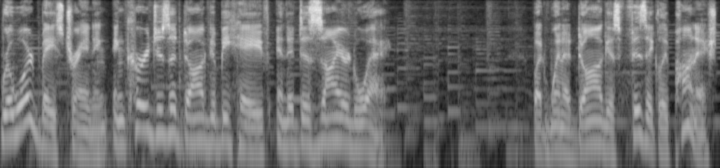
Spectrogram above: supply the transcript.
Reward based training encourages a dog to behave in a desired way. But when a dog is physically punished,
